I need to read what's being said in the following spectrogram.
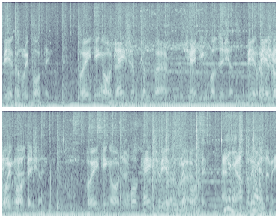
Vehicle reporting. Waiting order. Location confirmed. Changing position. Vehicle, Vehicle reporting. Waiting order. Location Vehicle reporting. Unit Encountering ready. enemy.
